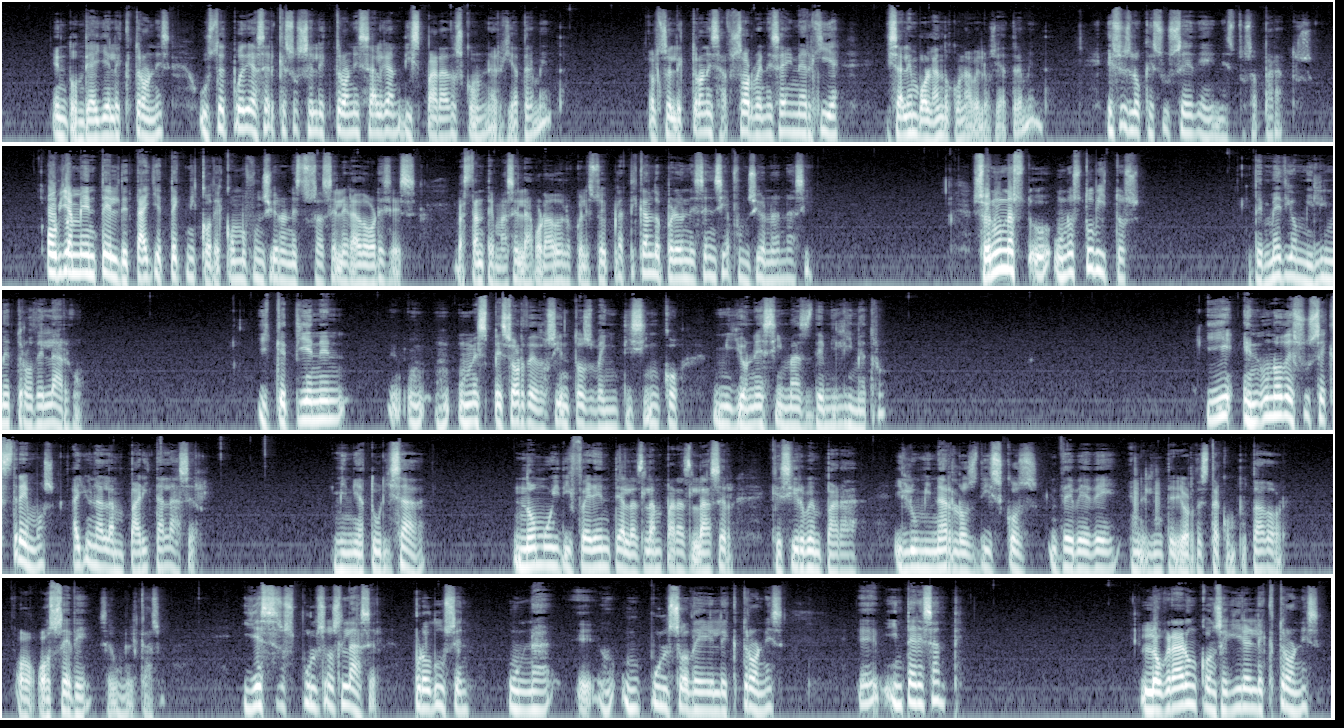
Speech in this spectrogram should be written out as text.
en donde hay electrones, usted puede hacer que esos electrones salgan disparados con energía tremenda. Los electrones absorben esa energía y salen volando con una velocidad tremenda. Eso es lo que sucede en estos aparatos. Obviamente el detalle técnico de cómo funcionan estos aceleradores es bastante más elaborado de lo que le estoy platicando, pero en esencia funcionan así. Son unos, tubitos de medio milímetro de largo y que tienen un, espesor de 225 millonésimas de milímetro y en uno de sus extremos hay una lamparita láser miniaturizada, no muy diferente a las lámparas láser que sirven para iluminar los discos DVD en el interior de esta computadora o CD, según el caso. Y esos pulsos láser producen eh, un pulso de electrones eh, interesante. Lograron conseguir electrones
